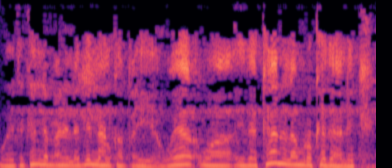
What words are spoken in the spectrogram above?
هو يتكلم عن الأدلة القطعية. وإذا كان الأمر كذلك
